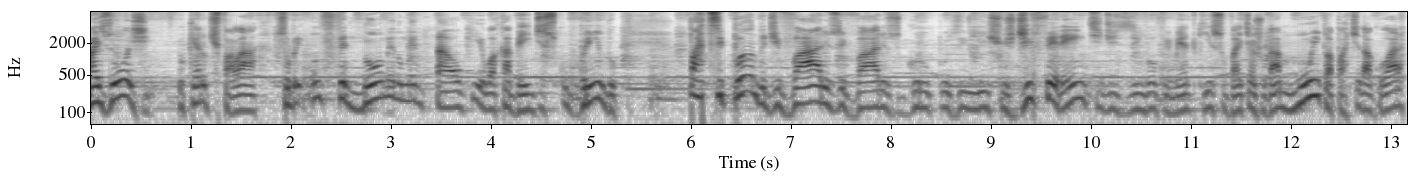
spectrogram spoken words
Mas hoje eu quero te falar sobre um fenômeno mental que eu acabei descobrindo participando de vários e vários grupos e nichos diferentes de desenvolvimento, que isso vai te ajudar muito a partir de agora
